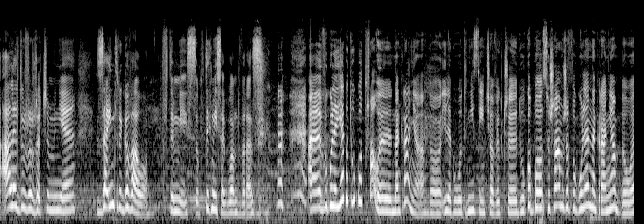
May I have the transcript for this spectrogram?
ale dużo rzeczy mnie zaintrygowało w tym miejscu. W tych miejscach byłam dwa razy. A w ogóle jak długo trwały nagrania? Do, ile było dni zdjęciowych? Czy długo? Bo słyszałam, że w ogóle nagrania były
